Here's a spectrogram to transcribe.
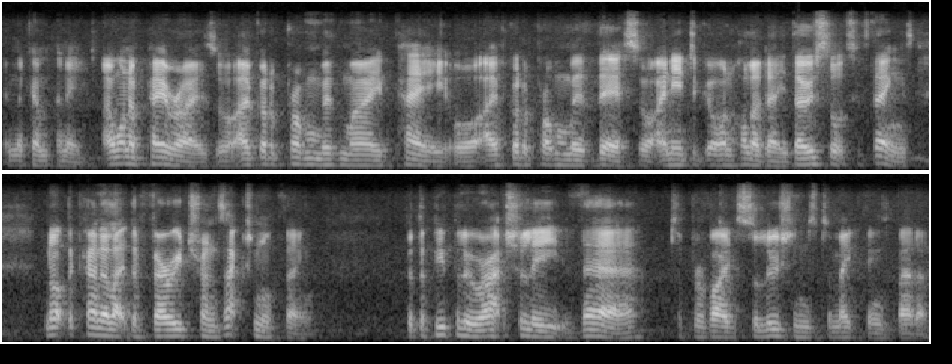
in the company. I want a pay rise, or I've got a problem with my pay, or I've got a problem with this, or I need to go on holiday, those sorts of things. Not the kind of like the very transactional thing, but the people who are actually there to provide solutions to make things better,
